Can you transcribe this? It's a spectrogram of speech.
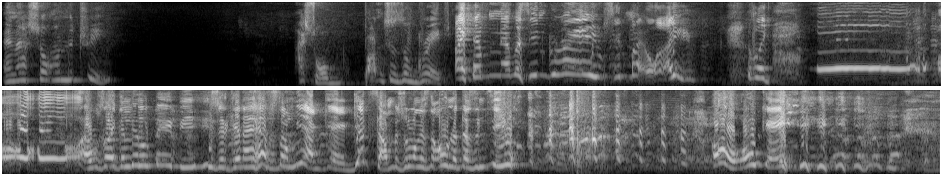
and I saw on the tree, I saw bunches of grapes. I have never seen grapes in my life. I was like, oh, oh, oh, I was like a little baby. He said, Can I have some? Yeah, get some as long as the owner doesn't see you. oh, okay.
